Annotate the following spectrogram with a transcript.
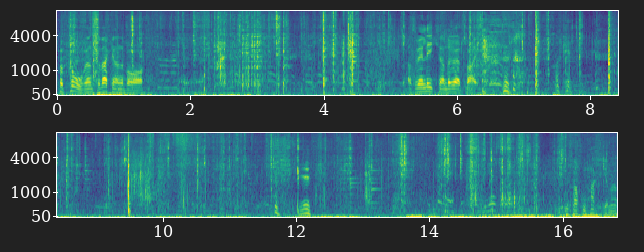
På proven så verkar den vara... Eh, alltså det är en liknande röd färg. Okej. Du satt en hacka med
